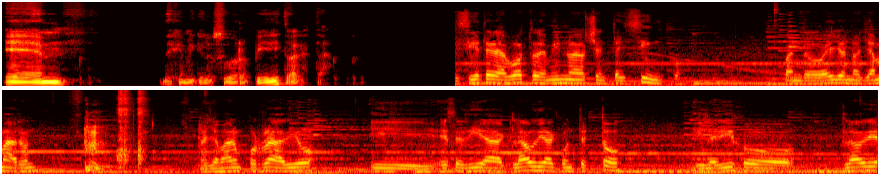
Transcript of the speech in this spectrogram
Em, déjeme que lo subo rapidito, acá está. 7 de agosto de 1985, cuando ellos nos llamaron, nos llamaron por radio y ese día Claudia contestó y le dijo, Claudia...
